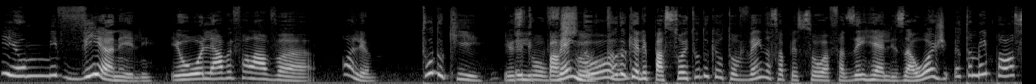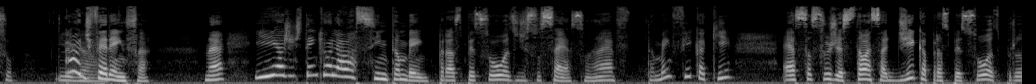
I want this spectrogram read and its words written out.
e eu me via nele. Eu olhava e falava: Olha, tudo que eu ele estou passou, vendo, tudo né? que ele passou e tudo que eu estou vendo essa pessoa fazer e realizar hoje, eu também posso. Legal. Qual a diferença? Né? E a gente tem que olhar assim também para as pessoas de sucesso, né? Também fica aqui essa sugestão, essa dica para as pessoas, para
